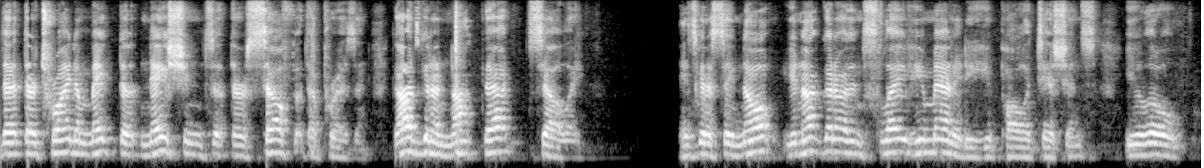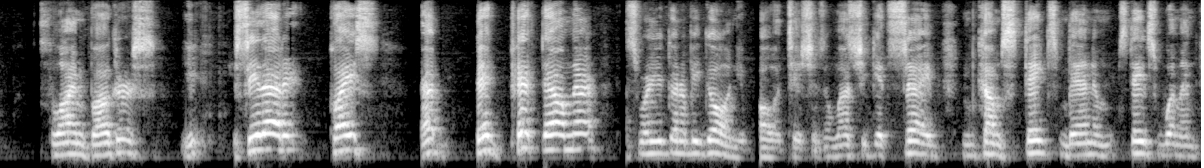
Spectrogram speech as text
that they're trying to make the nations that self the prison. God's going to knock that silly. He's going to say, No, you're not going to enslave humanity, you politicians, you little slime buggers. You, you see that place? That big pit down there? That's where you're going to be going, you politicians, unless you get saved and become statesmen and stateswomen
